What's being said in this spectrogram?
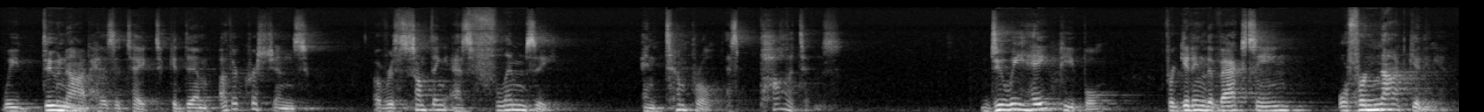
we do not hesitate to condemn other Christians over something as flimsy and temporal as politics? Do we hate people for getting the vaccine or for not getting it?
